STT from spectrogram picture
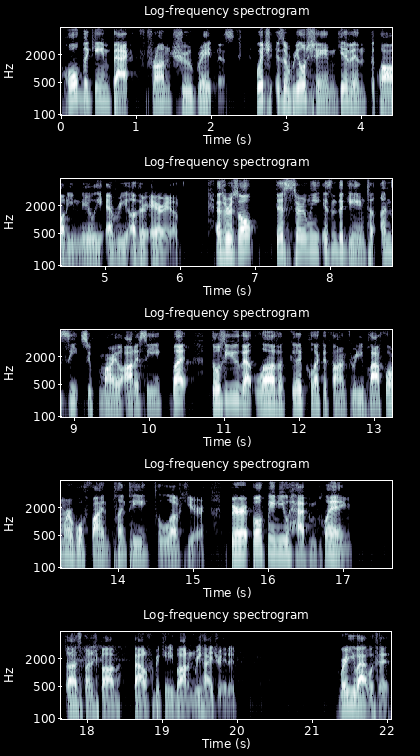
hold the game back from true greatness, which is a real shame given the quality in nearly every other area. As a result, this certainly isn't the game to unseat Super Mario Odyssey, but those of you that love a good collectathon 3D platformer will find plenty to love here. Barrett, both me and you have been playing uh, SpongeBob Battle for Bikini Bottom Rehydrated. Where are you at with it?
